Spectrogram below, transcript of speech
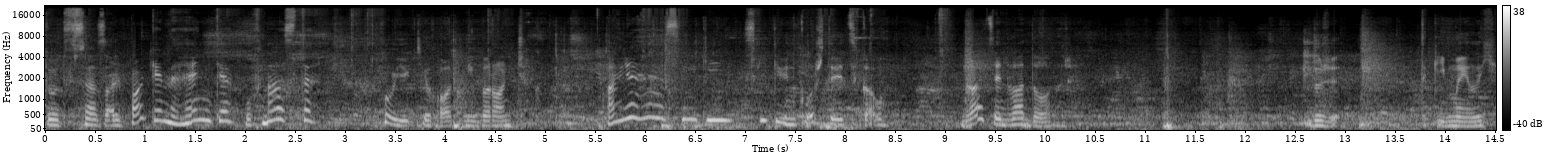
Тут все з альпаки, мягеньке, пухнасте. Ой, який гарний баранчик. А м'ягесенький. Скільки він коштує, цікаво. 22 долари. Дуже такий милий.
